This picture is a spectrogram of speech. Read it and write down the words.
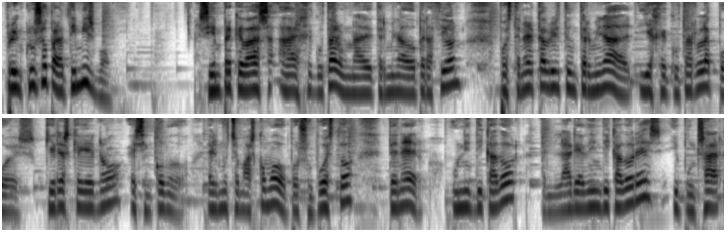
Pero incluso para ti mismo, Siempre que vas a ejecutar una determinada operación, pues tener que abrirte un terminal y ejecutarla, pues quieres que no, es incómodo. Es mucho más cómodo, por supuesto, tener un indicador en el área de indicadores y pulsar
